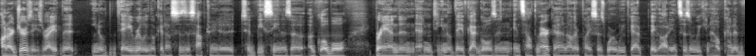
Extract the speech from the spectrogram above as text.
on our jerseys right? That you know, they really look at us as this opportunity to, to be seen as a, a, global brand, and, and you know, they've got goals in, in South America and other places where we've got big audiences, and we can help kind of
